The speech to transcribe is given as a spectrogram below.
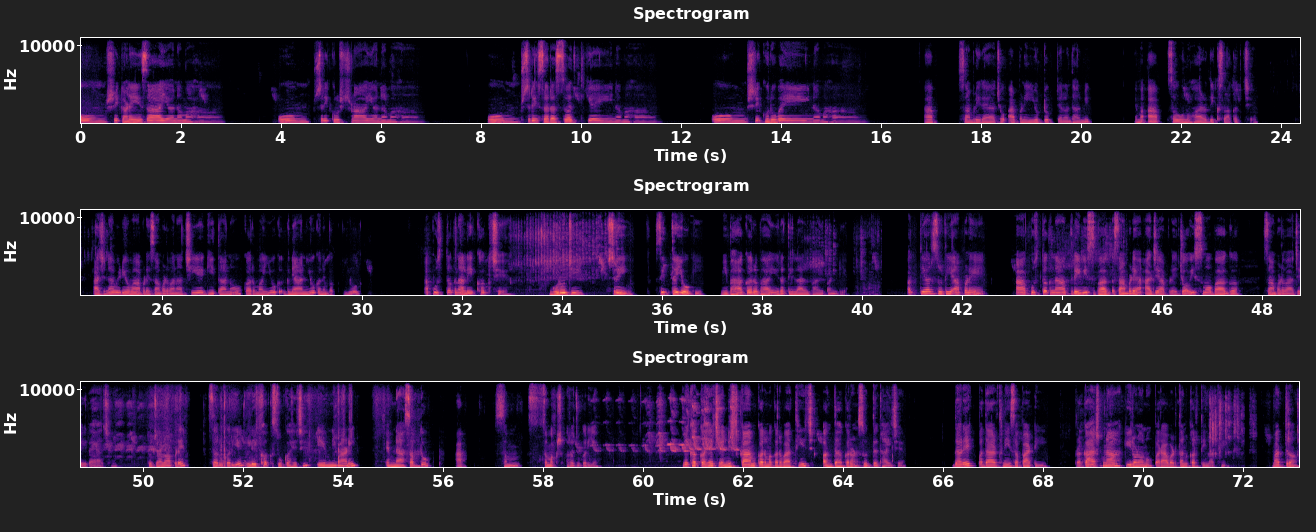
ઓમ શ્રી ગણેશાય નમઃ ઓમ શ્રી કૃષ્ણાય નમઃ ઓમ શ્રી સરસ્વત્યય નમઃ ઓમ શ્રી ગુરુવય નમઃ આપ સાંભળી રહ્યા છો આપણી યુટ્યુબ ચેનલ ધાર્મિક. એમાં આપ સૌનું હાર્દિક સ્વાગત છે. આજના વિડીયોમાં આપણે સાંભળવાના છીએ ગીતાનો કર્મયોગ, જ્ઞાનયોગ અને ભક્તિયોગ. આ પુસ્તકના લેખક છે ગુરુજી શ્રી સિદ્ધયોગી વિભાકરભાઈ રતિલાલભાઈ પંડ્યા. અત્યાર સુધી આપણે આ પુસ્તકના ત્રેવીસ ભાગ સાંભળ્યા. આજે આપણે ચોવીસમો ભાગ સાંભળવા જઈ રહ્યા છીએ. તો ચાલો આપણે શરૂ કરીએ. લેખક શું કહે છે? એમની વાણી એમના શબ્દો આપ સમક્ષ રજૂ કરીએ. લેખક કહે છે, નિષ્કામ કર્મ કરવાથી જ અંતઃકરણ શુદ્ધ થાય છે. દરેક પદાર્થની સપાટી પ્રકાશના કિરણોનું પરાવર્તન કરતી નથી. માત્ર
